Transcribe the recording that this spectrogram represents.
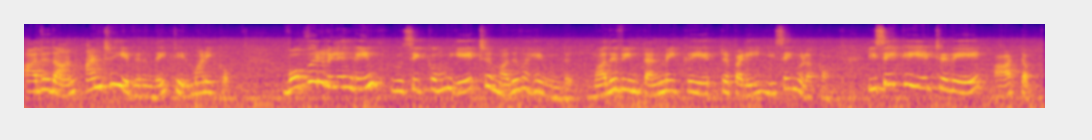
அதுதான் அன்றைய விருந்தை தீர்மானிக்கும். ஒவ்வொரு விலங்கையும் ருசிக்கும் ஏற்ற மது வகை உண்டு. மதுவின் தன்மைக்கு ஏற்றபடி இசை முழக்கம். இசைக்கு ஏற்றவே ஆட்டம்.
